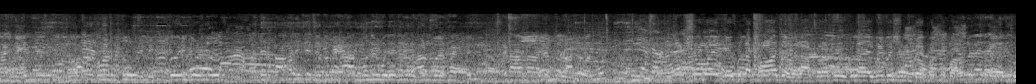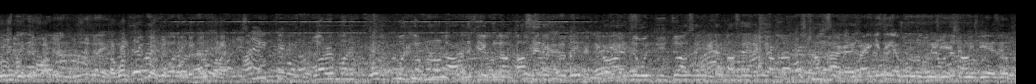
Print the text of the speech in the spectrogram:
থাকবে পাকা ঘর তৈরি করলেও তাদের বাঙালিদের যত একটা মনের মধ্যে যেন ঘর করে থাকবে এটা আমরা এক সময় এগুলা পাওয়া যাবে না আপনারা তো এগুলা এভাবে সংগ্রহ করতে পারবেন করতে পারবেন তখন কি করবেন? কি? পরের পরে পরিকল্পনা হলো আমাদেরকে এগুলো বাসায় রাখতে হবে আমাদের যে ঐতিহ্য আছে এটা বাসায় রেখে আমরা বাইকে থেকে বলব মিডিয়া মিডিয়া যত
